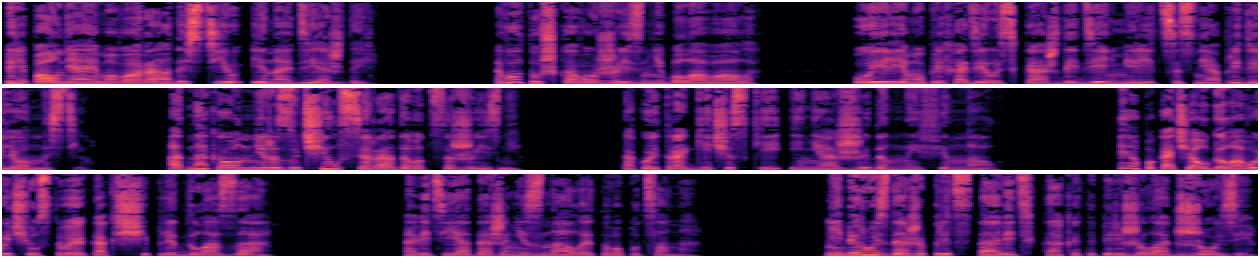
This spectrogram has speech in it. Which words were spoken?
переполняемого радостью и надеждой. Вот уж кого жизнь не баловала. Уильяму приходилось каждый день мириться с неопределенностью. Однако он не разучился радоваться жизни. Какой трагический и неожиданный финал. Я покачал головой, чувствуя, как щиплет глаза. А ведь я даже не знал этого пацана. Не берусь даже представить, как это пережила Джози.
